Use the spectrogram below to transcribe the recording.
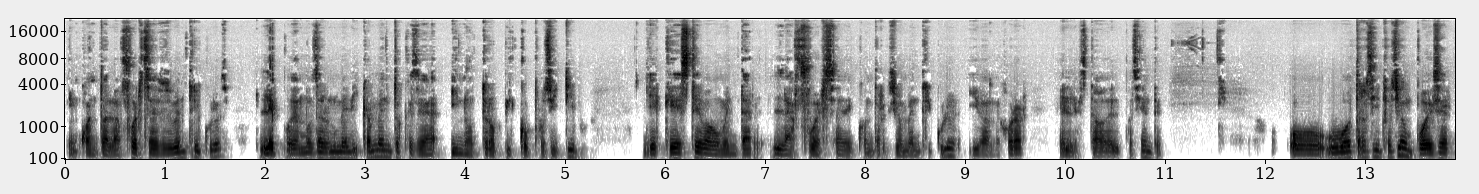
en cuanto a la fuerza de sus ventrículos, le podemos dar un medicamento que sea inotrópico positivo, ya que este va a aumentar la fuerza de contracción ventricular y va a mejorar el estado del paciente. O u otra situación puede ser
